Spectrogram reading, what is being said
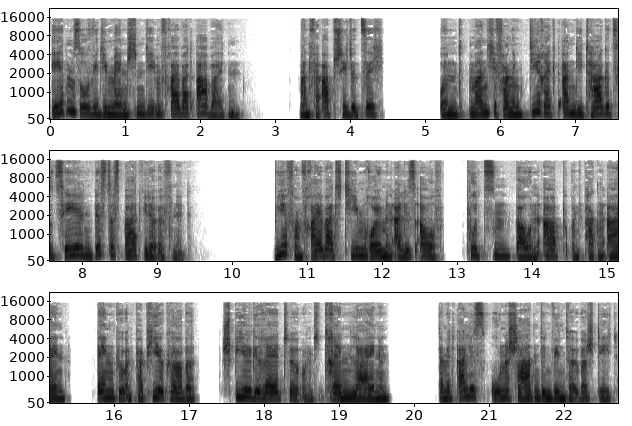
ebenso wie die Menschen, die im Freibad arbeiten. Man verabschiedet sich und manche fangen direkt an, die Tage zu zählen, bis das Bad wieder öffnet. Wir vom Freibad-Team räumen alles auf, putzen, bauen ab und packen ein, Bänke und Papierkörbe, Spielgeräte und Trennleinen, damit alles ohne Schaden den Winter übersteht.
